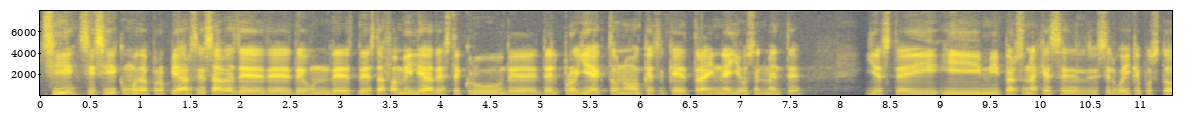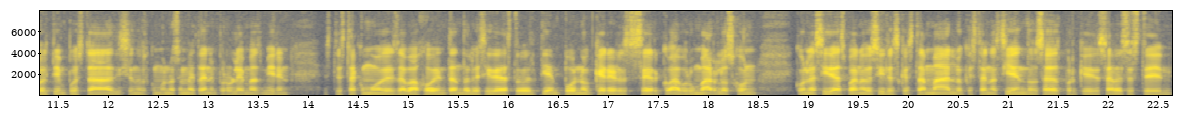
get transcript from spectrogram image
Sí, sí, sí, como de apropiarse, ¿sabes? De, de, de un, de, de esta familia, de este crew, de- del proyecto, ¿no? Que, que traen ellos en mente. Y, este, y, y mi personaje es el, es el güey que pues todo el tiempo está diciéndoles como no se metan en problemas, miren, este, está como desde abajo aventándoles ideas todo el tiempo, no querer ser, abrumarlos con, con las ideas para no decirles que está mal lo que están haciendo, ¿sabes? Porque, ¿sabes? Este, en,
